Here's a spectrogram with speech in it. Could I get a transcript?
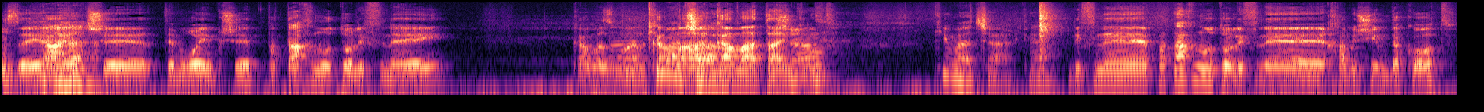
זה יין שאתם רואים, כשפתחנו אותו לפני כמה זמן, כמה. כמה? קוד? כמעט שעה, כן. לפני, פתחנו אותו לפני 50 דקות,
